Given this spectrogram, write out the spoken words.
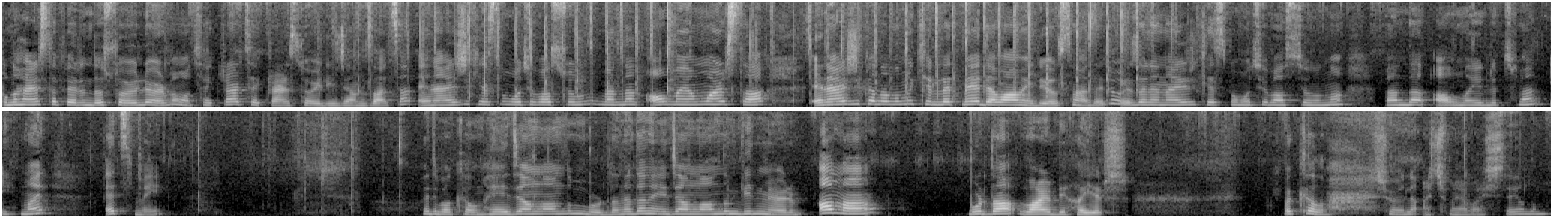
Bunu her seferinde söylüyorum ama tekrar tekrar söyleyeceğim zaten. Enerji kesme motivasyonunu benden almayan varsa enerji kanalımı kirletmeye devam ediyor sadece. O yüzden enerji kesme motivasyonunu benden almayı lütfen ihmal etmeyin. Hadi bakalım heyecanlandım burada. Neden heyecanlandım bilmiyorum. Ama burada var bir hayır. Bakalım şöyle açmaya başlayalım.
